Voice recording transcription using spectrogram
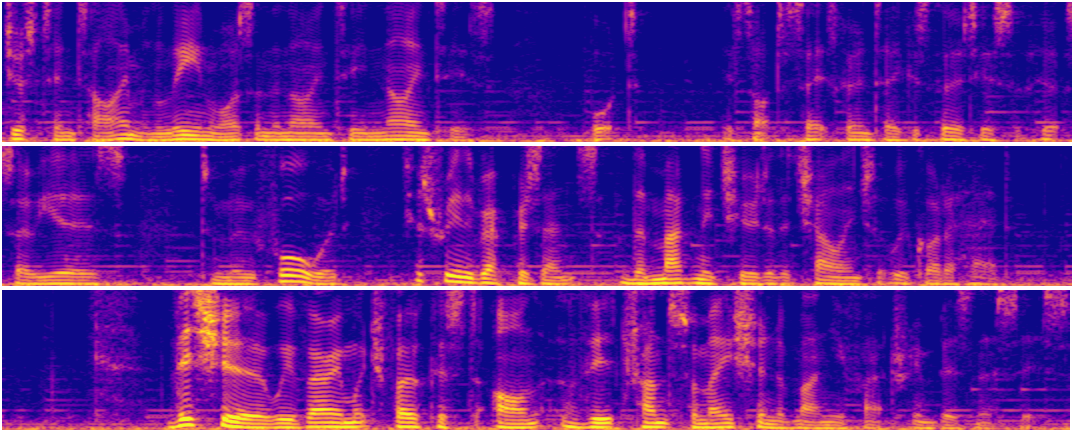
just in time, and lean was in the 1990s, but it's not to say it's going to take us 30 or so years to move forward, it just really represents the magnitude of the challenge that we've got ahead. This year, we very much focused on the transformation of manufacturing businesses.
